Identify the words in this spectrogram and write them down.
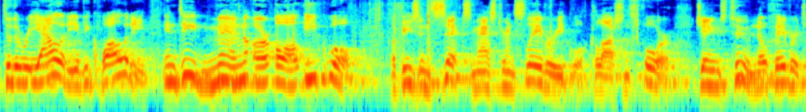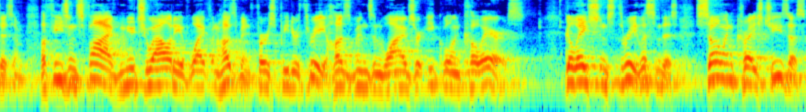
to the reality of equality. Indeed, men are all equal. Ephesians 6, master and slave are equal. Colossians 4. James 2, no favoritism. Ephesians 5, mutuality of wife and husband. 1 Peter 3, husbands and wives are equal and co heirs. Galatians 3, listen to this. So in Christ Jesus,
